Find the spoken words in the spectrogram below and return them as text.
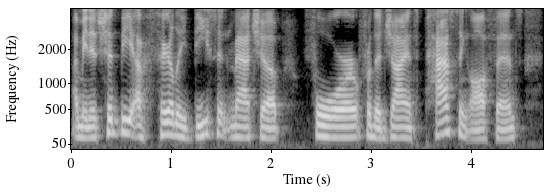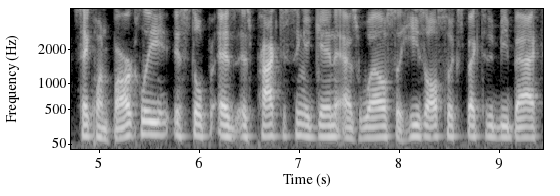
I mean, it should be a fairly decent matchup for for the Giants' passing offense. Saquon Barkley is still is, is practicing again as well, so he's also expected to be back.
